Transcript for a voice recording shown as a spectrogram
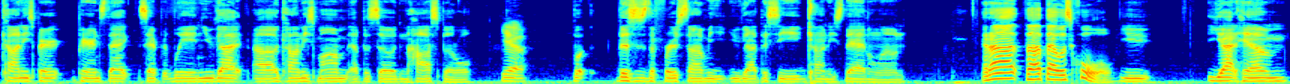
Connie's par- parents that separately, and you got uh, Connie's mom episode in the hospital. Yeah. but this is the first time you, got to see Connie's dad alone, and I thought that was cool. You you got him,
